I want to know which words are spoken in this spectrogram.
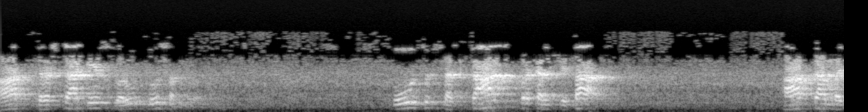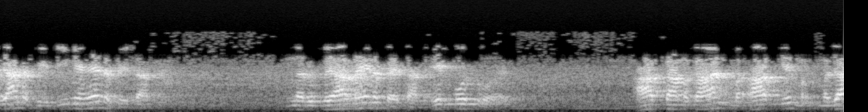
आप दृष्टा के स्वरूप को समझो। उस सत्ता प्रकल्पिता आपका मज़ा न बेटी में है, न बेटा में। न रुपया में, न पैसा में। एक कोष वो है। आपका मकान, आपके मज़ा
